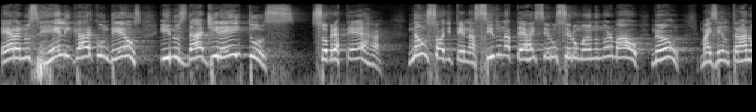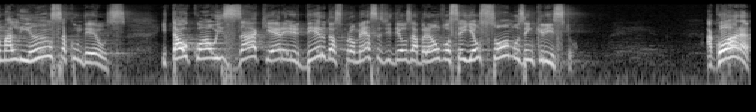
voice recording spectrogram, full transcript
era nos religar com Deus e nos dar direitos sobre a terra. Não só de ter nascido na terra e ser um ser humano normal, não, mas entrar numa aliança com Deus. E tal qual Isaac era herdeiro das promessas de Deus a Abraão, você e eu somos em Cristo. Agora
